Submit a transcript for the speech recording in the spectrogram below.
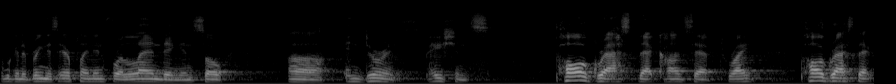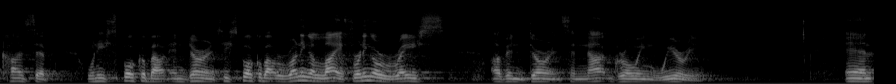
we're going to bring this airplane in for a landing. And so, uh, endurance, patience. Paul grasped that concept, right? Paul grasped that concept when he spoke about endurance. He spoke about running a life, running a race of endurance and not growing weary. And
